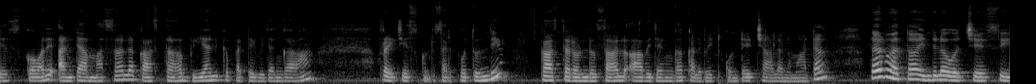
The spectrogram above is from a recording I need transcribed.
చేసుకోవాలి. అంటే ఆ మసాలా కాస్త బియ్యానికి పట్టే విధంగా ఫ్రై చేసుకుంటే సరిపోతుంది. కాస్త రెండు సార్లు ఆ విధంగా కలబెట్టుకుంటే చాలన్నమాట. తర్వాత ఇందులో వచ్చేసి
